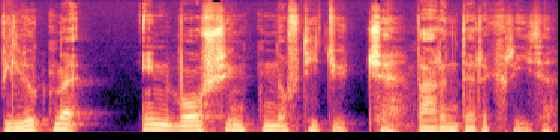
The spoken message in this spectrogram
Wie schaut man in Washington auf die Deutschen während der Krise?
